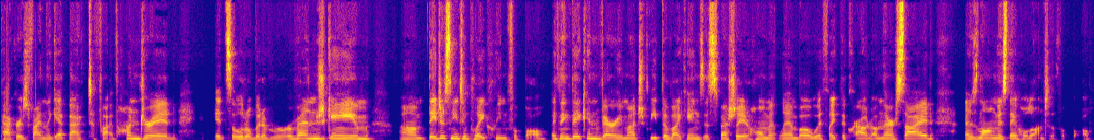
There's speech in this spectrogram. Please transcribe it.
Packers finally get back to 500. It's a little bit of a revenge game. Um, they just need to play clean football. I think they can very much beat the Vikings, especially at home at Lambeau with like the crowd on their side, as long as they hold on to the football.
